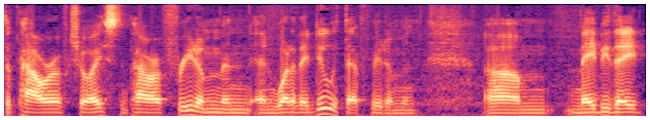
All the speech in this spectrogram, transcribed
the power of choice and power of freedom, and, and what do they do with that freedom? And um, maybe they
